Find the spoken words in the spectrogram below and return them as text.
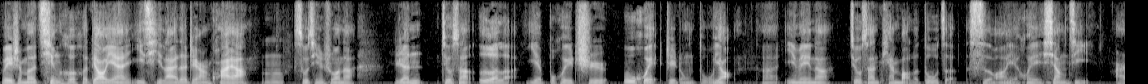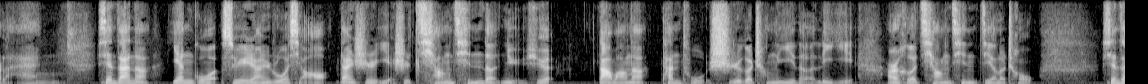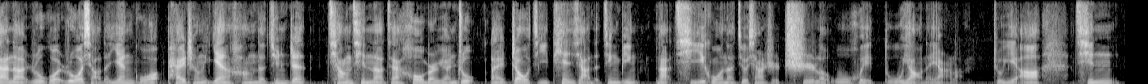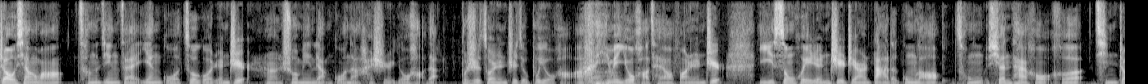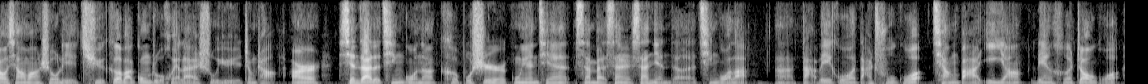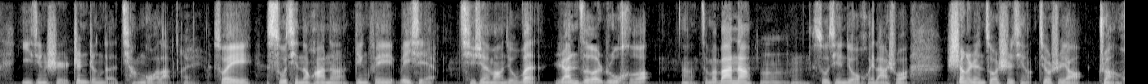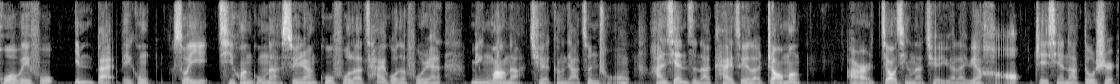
为什么庆贺和吊唁一起来的这样快呀？嗯苏秦说呢，人就算饿了也不会吃污秽这种毒药啊、呃因为呢，就算填饱了肚子，死亡也会相继而来。嗯现在呢，燕国虽然弱小，但是也是强秦的女婿。大王呢，贪图十个城邑的利益，而和强秦结了仇。现在呢，如果弱小的燕国排成燕行的军阵，强秦呢在后边援助，来召集天下的精兵，那齐国呢就像是吃了污秽毒药那样了。注意啊，秦昭襄王曾经在燕国做过人质啊，说明两国呢还是友好的。不是做人质就不友好啊，因为友好才要放人质。以送回人质这样大的功劳，从宣太后和秦昭襄王手里取个把公主回来，属于正常。而现在的秦国呢，可不是公元前三百三十三年的秦国了。啊，打魏国、打楚国，强拔益阳，联合赵国，已经是真正的强国了。哎，所以苏秦的话呢，并非威胁。齐宣王就问：“然则如何？啊，怎么办呢？”嗯嗯，苏秦就回答说：“圣人做事情就是要转祸为福，因败为功。所以齐桓公呢，虽然辜负了蔡国的妇人，名望呢却更加尊崇。韩献子呢，开罪了赵孟，而交情呢却越来越好。这些呢都是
